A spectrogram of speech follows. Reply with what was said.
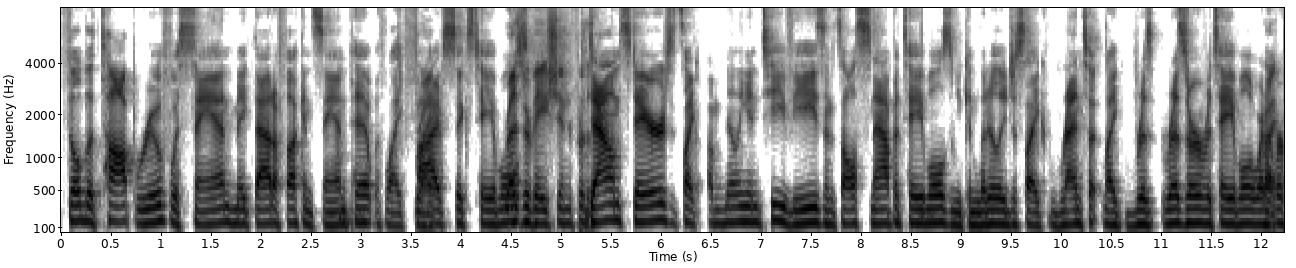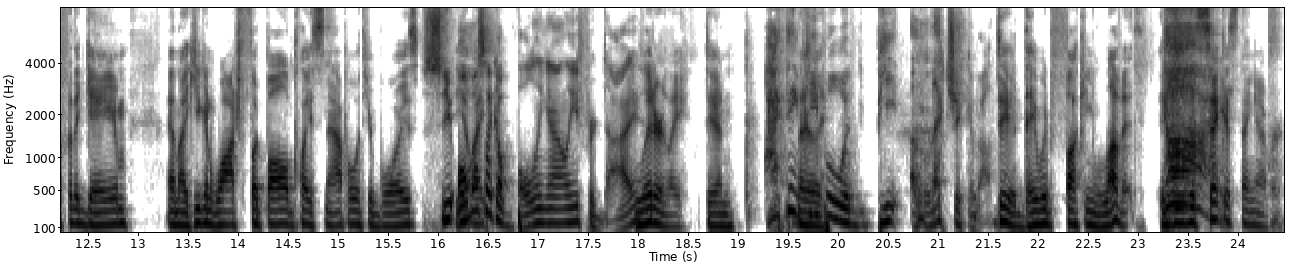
fill the top roof with sand, make that a fucking sand pit with like five, Right. six tables. Reservation for the downstairs it's like a million tvs and it's all snappa tables and you can literally just like rent like res- reserve a table or whatever Right. for the game and like you can watch football and play snappa with your boys so you, get, almost like- like, a bowling alley for die. literally dude I think literally. people would be electric about that. dude they would fucking love it it'd be the sickest thing ever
